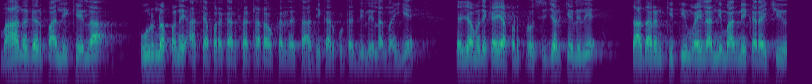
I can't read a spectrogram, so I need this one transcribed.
महानगरपालिकेला पूर्णपणे अशा प्रकारचा ठराव करण्याचा अधिकार कुठं दिलेला नाही आहे त्याच्यामध्ये काही आपण प्रोसिजर केलेली आहे. साधारण किती महिलांनी मागणी करायची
